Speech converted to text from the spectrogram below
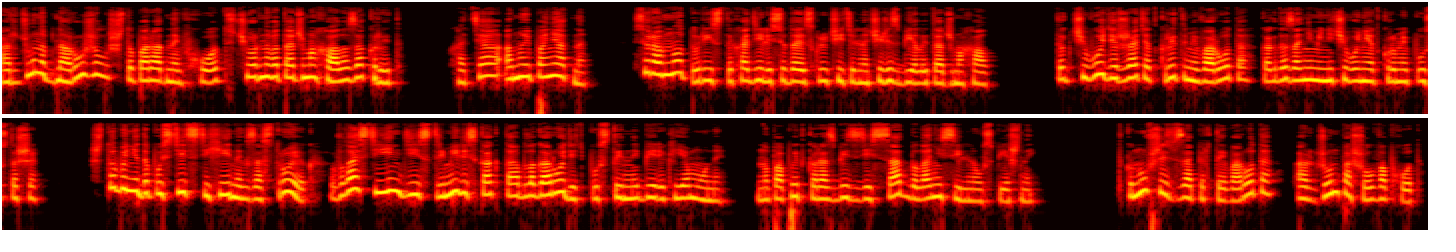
Арджун обнаружил, что парадный вход черного Тадж-Махала закрыт. Хотя оно и понятно. Все равно туристы ходили сюда исключительно через белый Тадж-Махал. Так чего держать открытыми ворота, когда за ними ничего нет, кроме пустоши? Чтобы не допустить стихийных застроек, власти Индии стремились как-то облагородить пустынный берег Ямуны, но попытка разбить здесь сад была не сильно успешной. Ткнувшись в запертые ворота, Арджун пошел в обход.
